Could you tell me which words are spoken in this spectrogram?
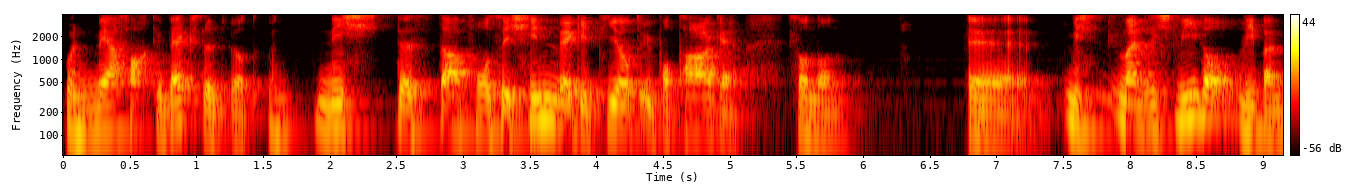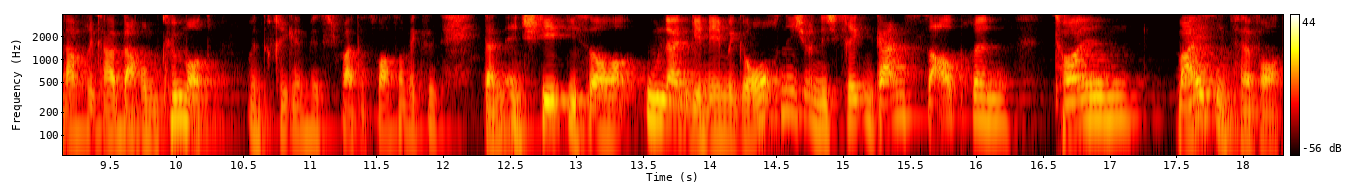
und mehrfach gewechselt wird und nicht das da vor sich hin vegetiert über Tage, sondern äh, man sich wieder, wie beim Paprika, darum kümmert und regelmäßig mal das Wasser wechselt, dann entsteht dieser unangenehme Geruch nicht und ich kriege einen ganz sauberen, tollen, weißen Pfeffer,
